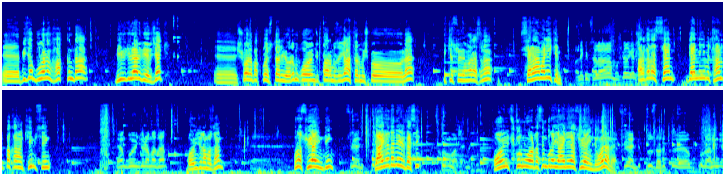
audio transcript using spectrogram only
e, bize buranın hakkında bilgiler verecek. Ee, şöyle bak gösteriyorum. Koyuncuklarımızı yatırmış böyle iki suyun arasına. Selamun Aleyküm. Hoş geldin. gençler. Arkadaş sen kendini bir tanıt bakalım kimsin? Ben koyuncu Ramazan. Oyuncu Ramazan. Burası suya indin. Suya Yaylada neredesin? çukur mu vardı? Oyunu çukur mu oradasın? Buraya yaylaya suya indin öyle mi? Suya indik, tuzladık. Ee, buranın e,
